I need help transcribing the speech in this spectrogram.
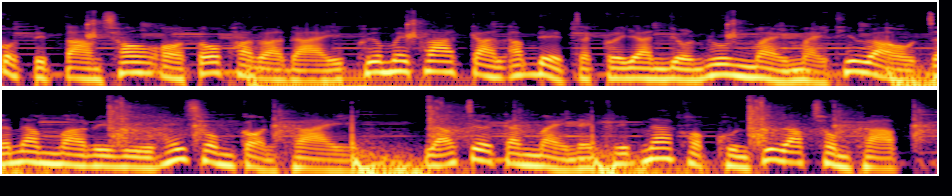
กดติดตามช่อง Auto Paradise เพื่อไม่พลาดการอัปเดตจักรยานยนต์รุ่นใหม่ๆ ที่เราจะนำมารีวิวให้ชมก่อนใคร แล้วเจอกันใหม่ในคลิปหน้าขอบคุณที่รับชมครับ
